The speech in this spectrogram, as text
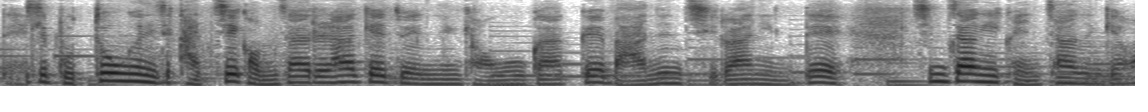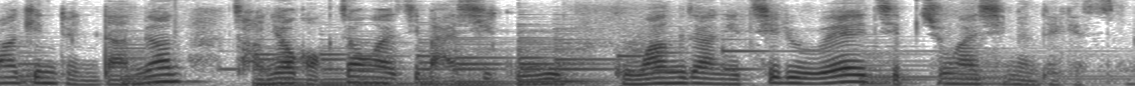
네. 사실 보통은 이제 같이 검사를 하게 되는 경우가 꽤 많은 질환인데 심장이 괜찮은 게 확인된다면 전혀 걱정하지 마시고 공황장애 치료에 집중하시면 되겠습니다.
